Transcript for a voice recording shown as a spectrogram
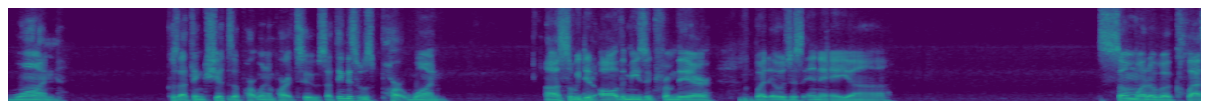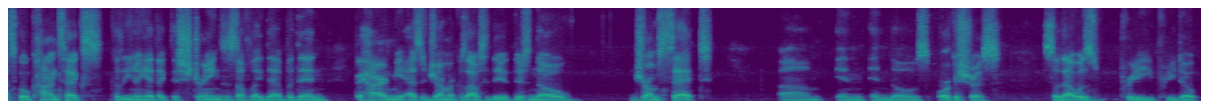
One, because I think she has a Part One and Part Two. So I think this was Part One. Uh, so we did all the music from there, but it was just in a uh, somewhat of a classical context because you know he had like the strings and stuff like that. But then they hired me as a drummer because obviously there, there's no drum set um, in in those orchestras. So that was pretty pretty dope.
